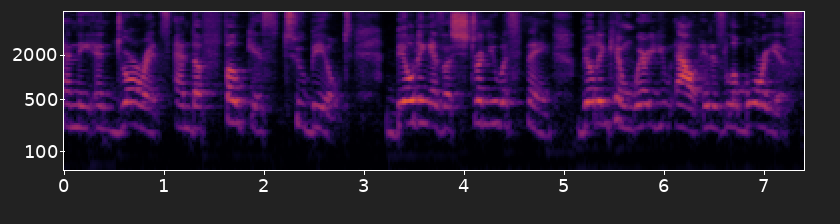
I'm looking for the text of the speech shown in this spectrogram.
and the endurance and the focus to build. Building is a strenuous thing. Building can wear you out. It is laborious.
